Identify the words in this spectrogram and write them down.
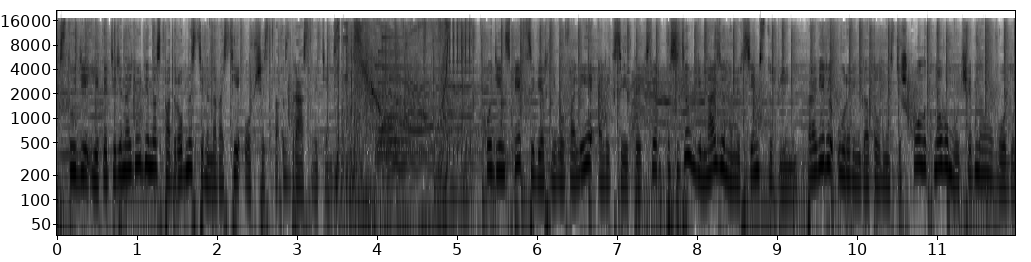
В студии Екатерина Юдина с подробностями новостей общества. Здравствуйте. В ходе инспекции Верхнего Уфалея Алексей Текслер посетил гимназию номер 7 ступеней, проверил уровень готовности школы к новому учебному году,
